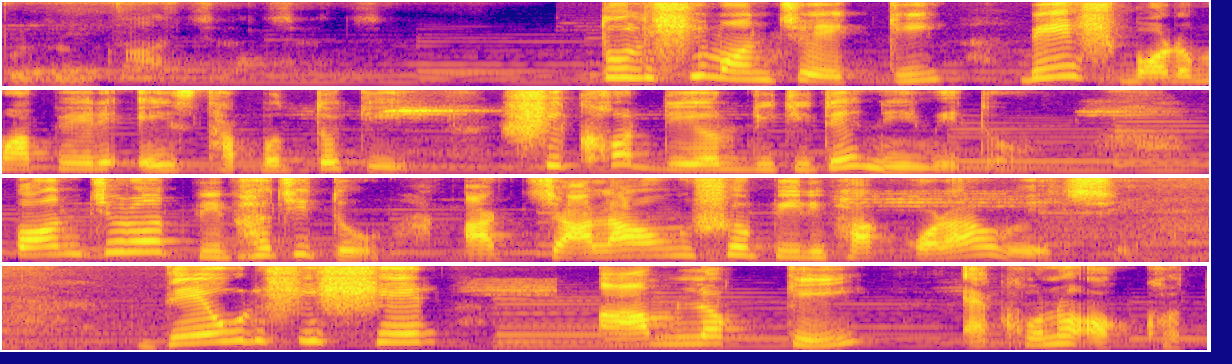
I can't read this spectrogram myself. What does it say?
পর্যন্ত। আচ্ছা আচ্ছা আচ্ছা। তুলসী মঞ্চ একটি বেশ বড় মাপের এই স্থাপত্যটি শিখর দেওল রীতিতে নির্মিত? পঞ্চরথ বিভাজিত আর চালা অংশ পিরিভাগ করাও রয়েছে। দেউল শিষ্যের আমলকটি এখনও অক্ষত।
